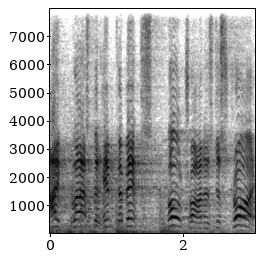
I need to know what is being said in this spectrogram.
I've blasted him to bits. Voltron is destroyed.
